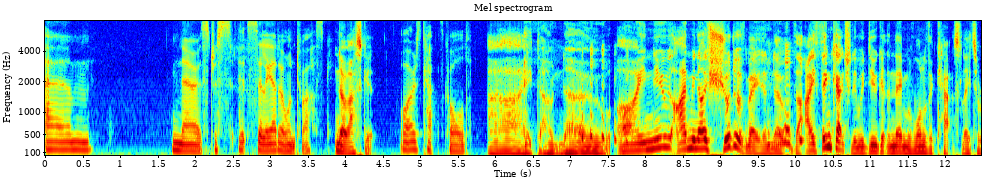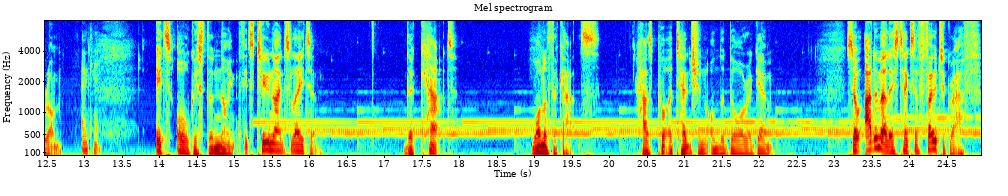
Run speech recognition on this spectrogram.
Um, no, it's just, it's silly. I don't want to ask. No, ask it. What are his cats called? I don't know. I knew. I mean, I should have made a note of that. I think actually we do get the name of one of the cats later on. Okay. It's August the 9th. It's two nights later. The cat, one of the cats, has put attention on the door again. So Adam Ellis takes a photograph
